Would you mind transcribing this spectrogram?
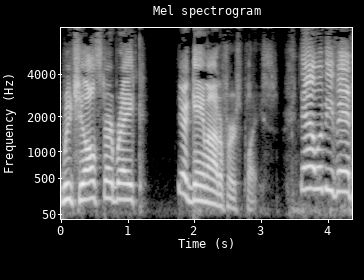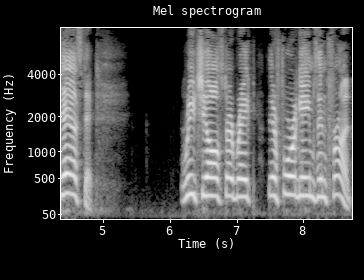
Reach the All Star break, you're a game out of first place. That would be fantastic. Reach the All Star break, they're four games in front.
